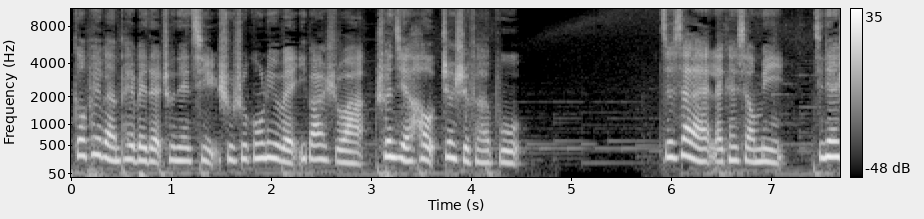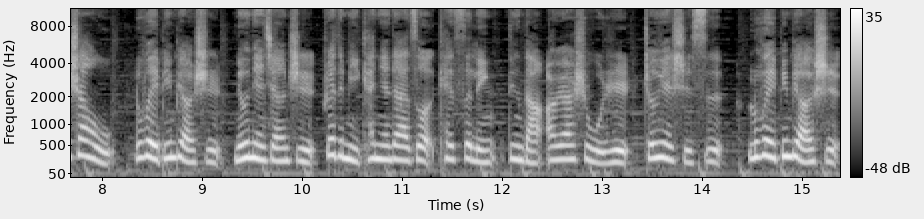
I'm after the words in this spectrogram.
高配版配备的充电器输出功率为一百二十瓦。春节后正式发布。接下来来看小米。今天上午，卢伟冰表示，牛年将至，Redmi 开年大作 K 四零定档二月二十五日正月十四。卢伟冰表示，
